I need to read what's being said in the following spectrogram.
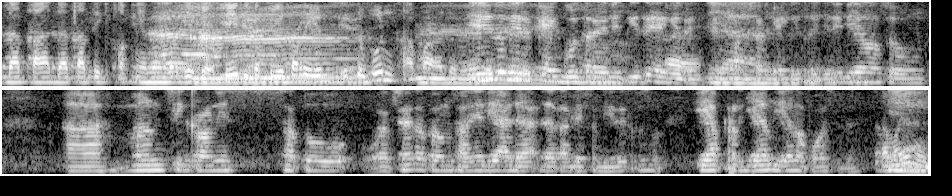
data-data TikToknya member JKT di Twitterin itu pun sama Ya itu mirip kayak Gunter Edit gitu ya gitu. Iya, Konsep kayak gitu. Gunter Jadi dia langsung uh, mensinkronis satu website atau misalnya dia ada database sendiri terus dia per jam dia nge-post gitu. sama Iya. ini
